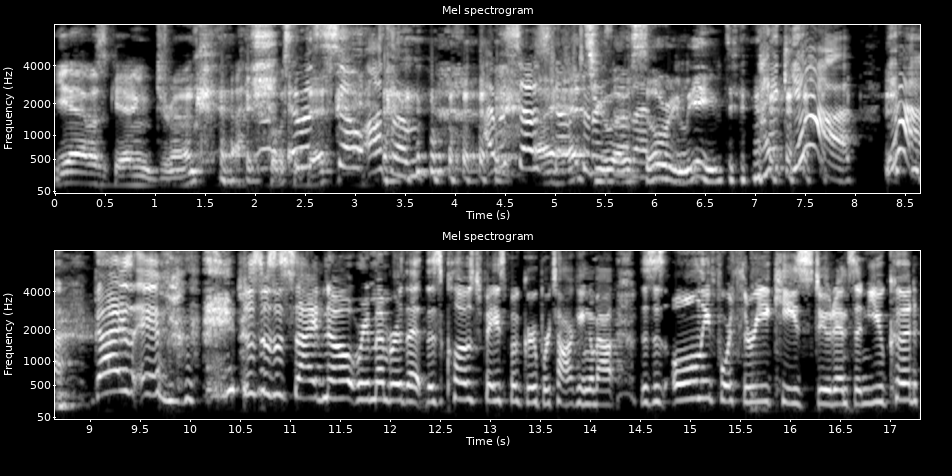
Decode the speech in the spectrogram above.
yeah, I was getting drunk. I posted that. It was that. so awesome. I was so I stoked had when I to. saw I was that. so relieved. Heck yeah. Yeah. Guys, if just as a side note, remember that this closed Facebook group we're talking about, this is only for three keys students. And you could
